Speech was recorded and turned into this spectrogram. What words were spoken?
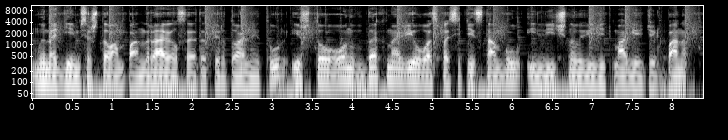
Мы надеемся, что вам понравился этот виртуальный тур и что он вдохновил вас посетить Стамбул и лично увидеть магию тюльпанов.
